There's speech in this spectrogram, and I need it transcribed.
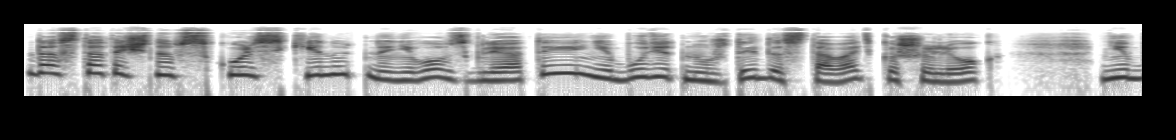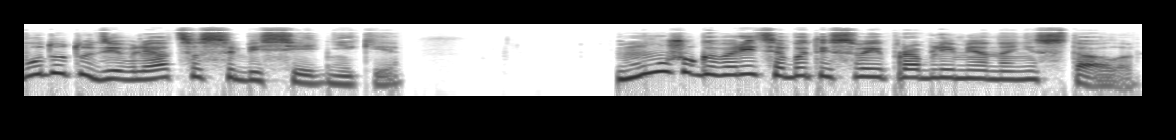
достаточно вскользь кинуть на него взгляд, и не будет нужды доставать кошелек, не будут удивляться собеседники. Мужу говорить об этой своей проблеме она не стала.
